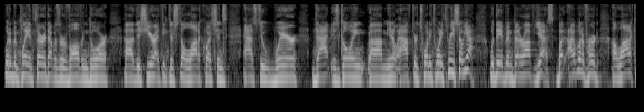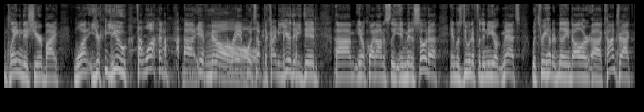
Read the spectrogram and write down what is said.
would have been playing third. That was a revolving door uh, this year. I think there's still a lot of questions as to where that is going, um, you know, after 2023. So, yeah, would they have been better off? Yes. But I would have heard a lot of complaining this year by one, you, for one, uh, if, no. if Correa puts up the kind of year that he did, um, you know, quite honestly, in Minnesota and was doing it for the New York Mets with $300 million uh, contract,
